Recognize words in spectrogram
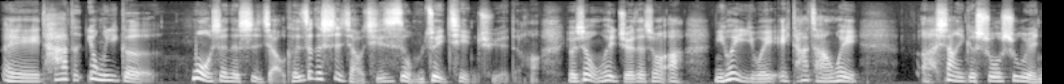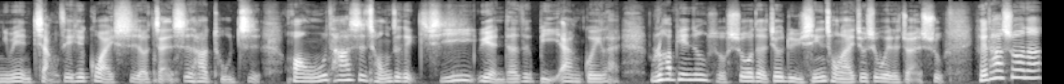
哎，他的用一个陌生的视角，可是这个视角其实是我们最欠缺的哈。有时候我们会觉得说啊，你会以为哎，他常会。啊，像一个说书人里面讲这些怪事啊，展示他的图志，恍如他是从这个极远的这个彼岸归来。如他篇中所说的，就旅行从来就是为了转述。可是他说呢，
